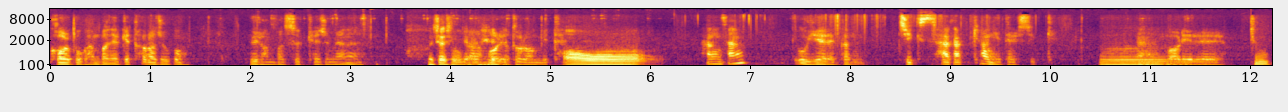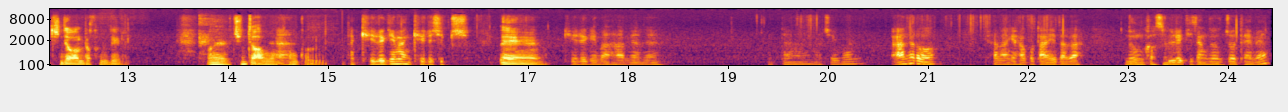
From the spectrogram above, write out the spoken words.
거울 보고 한번 이렇게 털어주고 위로 한번 쓱 해주면은 진짜 어, 신기하네. 머리가 돌아옵니다 어, 항상 위에 약간 직사각형이 될 수 있게 음. 어, 머리를 지금 진짜 완벽한데. 네, 진짜 아무 네. 상관. 일단 기르기만 기르십시오 네. 기르기만 하면은 일단 아직은 안으로 편하게 하고 다니다가 눈 거슬리 기장 정도 되면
